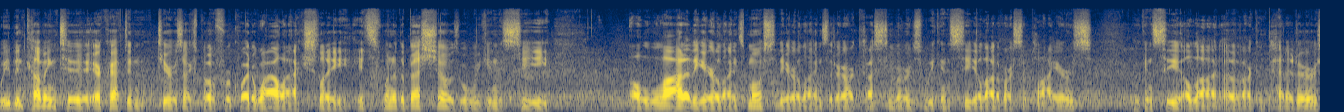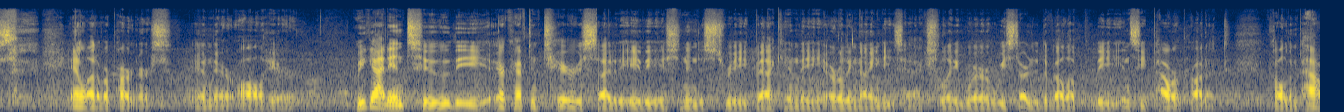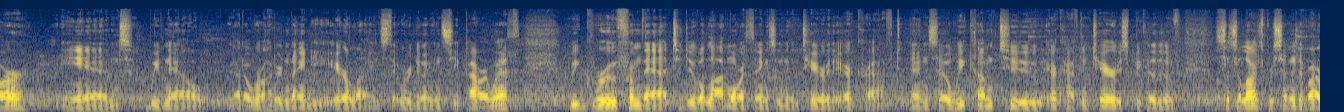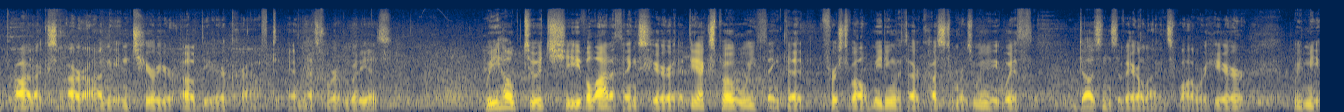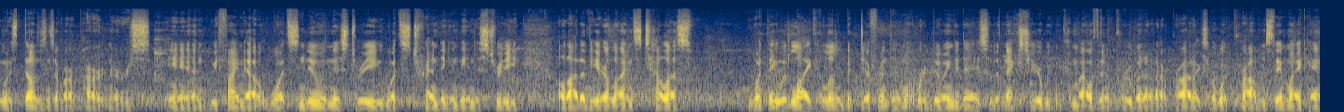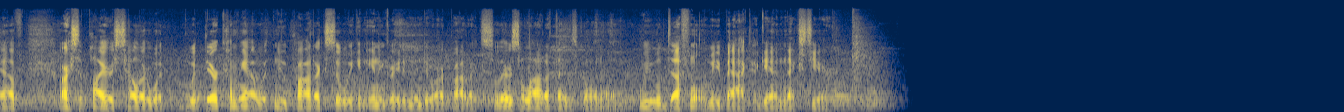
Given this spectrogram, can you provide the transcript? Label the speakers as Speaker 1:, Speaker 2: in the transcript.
Speaker 1: We've been coming to Aircraft Interiors Expo for quite a while actually. It's one of the best shows where we can see a lot of the airlines, most of the airlines that are our customers. We can see a lot of our suppliers. We can see a lot of our competitors and a lot of our partners, and they're all here. We got into the aircraft interiors side of the aviation industry back in the early 90s actually, where we started to develop the in-seat power product called Empower and we've now got over 190 airlines that we're doing in-seat power with. We grew from that to do a lot more things in the interior of the aircraft, and so we come to aircraft interiors because of such a large percentage of our products are on the interior of the aircraft, and that's where everybody is. We hope to achieve a lot of things here. At the Expo, we think that, first of all, meeting with our customers, we meet with dozens of airlines while we're here. We meet with dozens of our partners and we find out what's new in the industry, what's trending in the industry. A lot of the airlines tell us what they would like a little bit different than what we're doing today so that next year we can come out with an improvement on our products or what problems they might have. Our suppliers tell us what, what they're coming out with new products so we can integrate them into our products. So there's a lot of things going on. We will definitely be back again next year.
